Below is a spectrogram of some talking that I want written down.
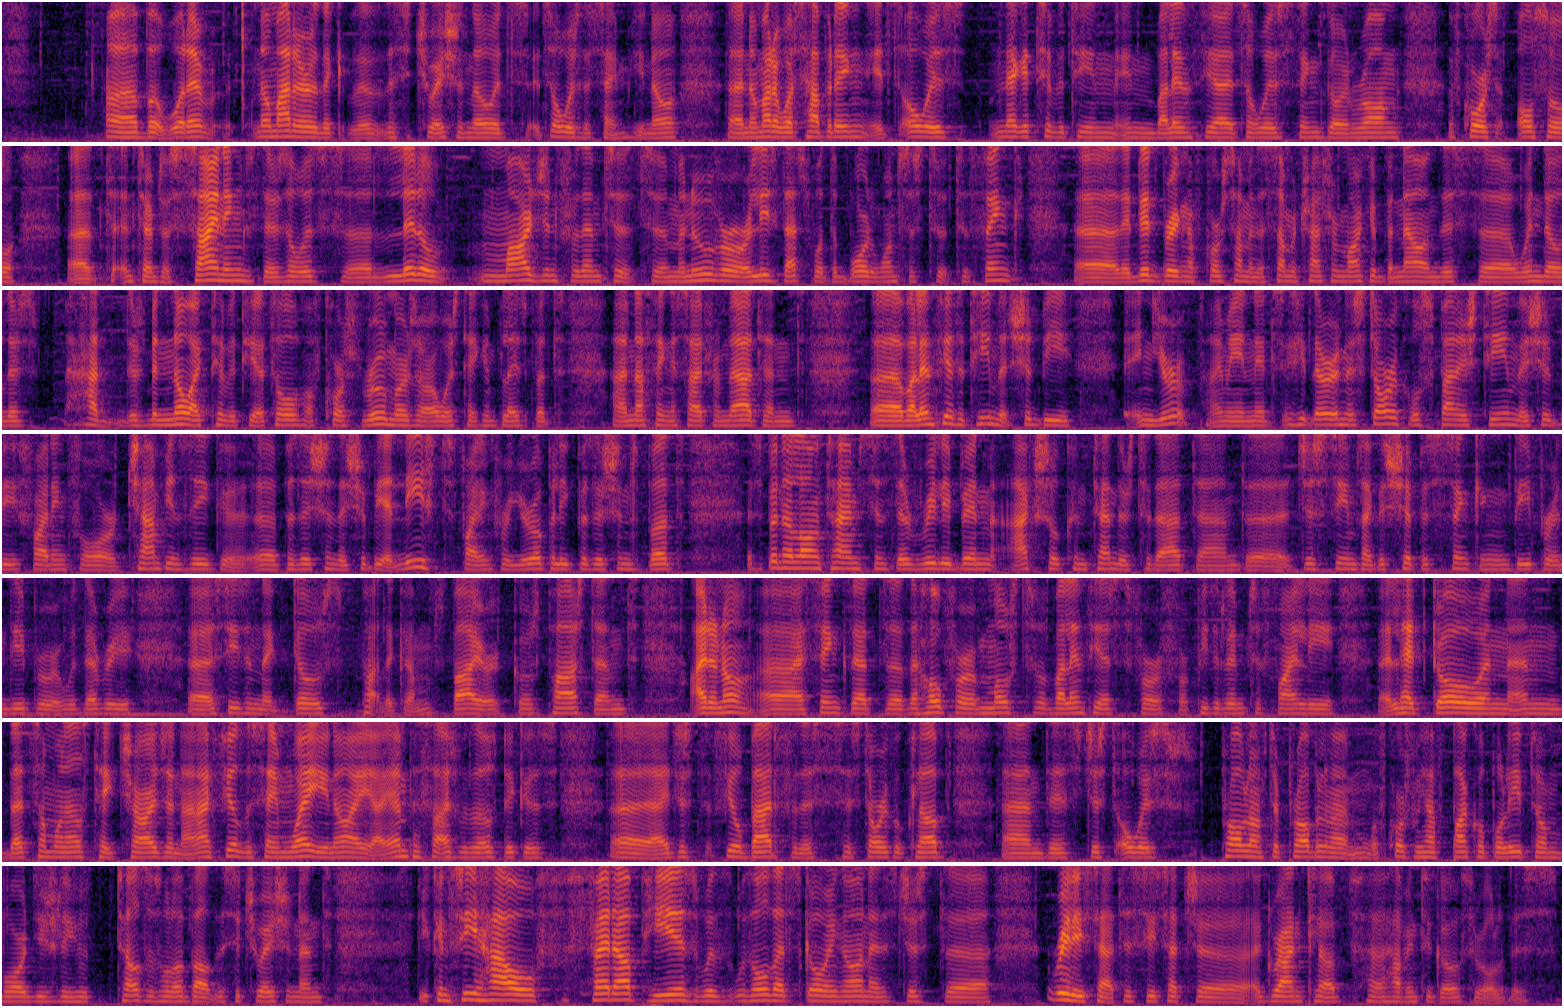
Uh, but whatever, no matter the, the, the situation though, it's it's always the same. You know, uh, no matter what's happening, it's always negativity in in Valencia. It's always things going wrong. Of course, also uh, t- in terms of signings, there's always a little margin for them to, to maneuver, or at least that's what the board wants us to to think. Uh, they did bring, of course, some in the summer transfer market, but now in this uh, window, there's had there's been no activity at all. Of course, rumors are always taking place, but uh, nothing aside from that. And uh, Valencia is a team that should be in Europe. I mean, it's they're an historical Spanish team. They should be fighting for Champions League uh, positions. They should be at least fighting for Europa League positions. But it's been a long time since they've really been actual contenders to that, and uh, it just seems like the ship is sinking deeper and deeper with every uh, season that goes that comes by or goes past. And I don't know. Uh, I think that the hope for most of Valencia is for, for Peter Lim to finally uh, let go and, and let someone else take charge. And, and I feel the same way. You know, I, I empathize with those because uh, I just feel bad for this historical club, and it's just always problem after problem. And of course, we have Paco Polito on board usually, who tells us all about the situation, and you can see how f- fed up he is with with all that's going on. And it's just uh, really sad to see such a, a grand club uh, having to go through all of this.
